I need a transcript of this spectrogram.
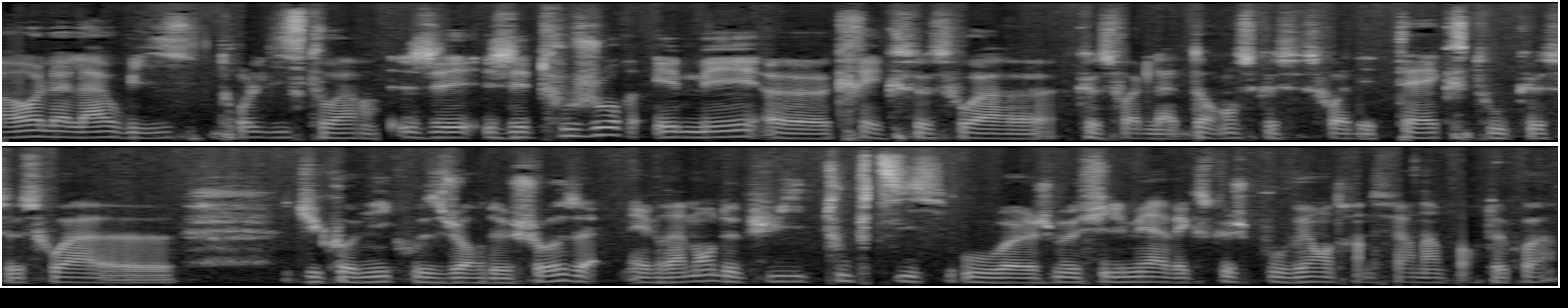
Oh là là, oui, drôle d'histoire. J'ai j'ai toujours aimé euh, créer, que ce soit que ce soit de la danse, que ce soit des textes ou que ce soit du comique ou ce genre de choses. Et vraiment depuis tout petit, où je me filmais avec ce que je pouvais en train de faire n'importe quoi.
